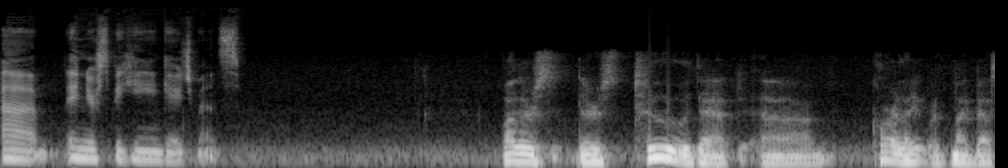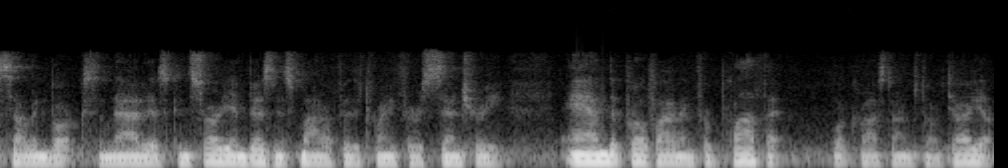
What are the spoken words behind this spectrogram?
um, in your speaking engagements? Well, there's there's two that um, correlate with my best-selling books, and that is Consortium Business Model for the 21st Century and The Profiling for Profit, What Crossed Arms Don't Tell You.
